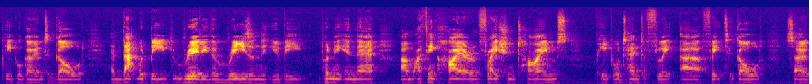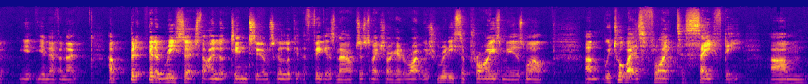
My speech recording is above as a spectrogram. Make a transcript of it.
people go into gold, and that would be really the reason that you'd be putting it in there. Um, I think higher inflation times, people tend to fleet, uh, fleet to gold, so you, you never know. A bit, bit of research that I looked into, I'm just going to look at the figures now just to make sure I get it right, which really surprised me as well. Um, we talk about this flight to safety. Um,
